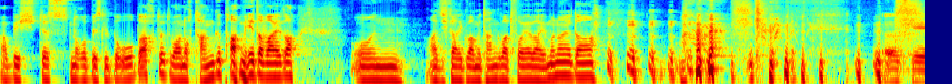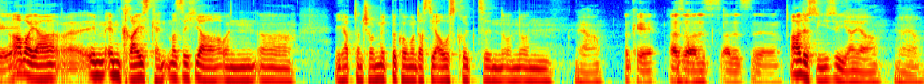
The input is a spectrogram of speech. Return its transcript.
habe ich das noch ein bisschen beobachtet, war noch Tanke ein paar Meter weiter. Und als ich fertig war mit Tanke, war die Feuerwehr immer noch nicht da. Okay. Aber ja, äh, im, im Kreis kennt man sich ja und äh, ich habe dann schon mitbekommen, dass die ausgerückt sind und, und ja, okay. Also alles, alles, äh, alles easy, ja, ja, ja, ja.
